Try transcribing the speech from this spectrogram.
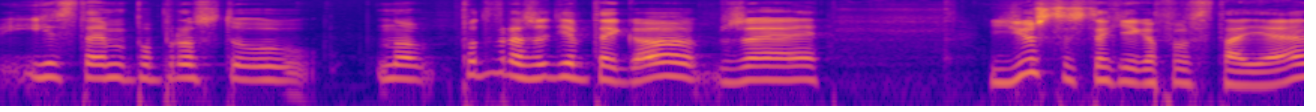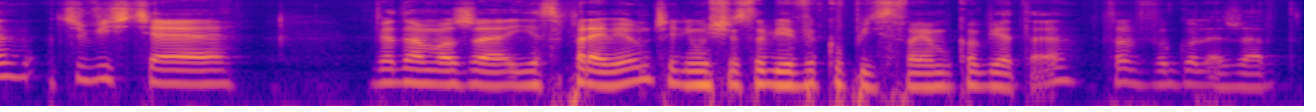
Jestem po prostu no, pod wrażeniem tego, że już coś takiego powstaje. Oczywiście wiadomo, że jest premium, czyli musisz sobie wykupić swoją kobietę. To w ogóle żart.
